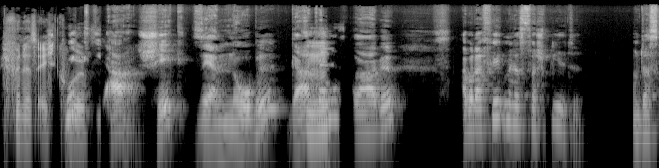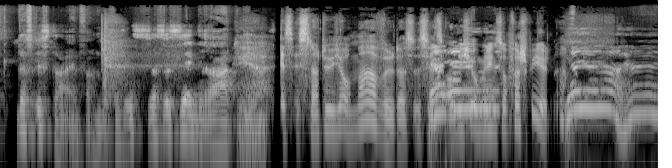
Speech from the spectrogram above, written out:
Ich finde das echt cool. Schick, Ja, schick, sehr nobel, gar Mhm. keine Frage. Aber da fehlt mir das Verspielte. Und das, das ist da einfach nicht. Das ist, das ist sehr geradlinig. Ja, es ist natürlich auch Marvel. Das ist Ja, jetzt auch ja, nicht ja, unbedingt ja. so verspielt. Ne? Ja, ja, ja, ja, ja, ja, ja.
